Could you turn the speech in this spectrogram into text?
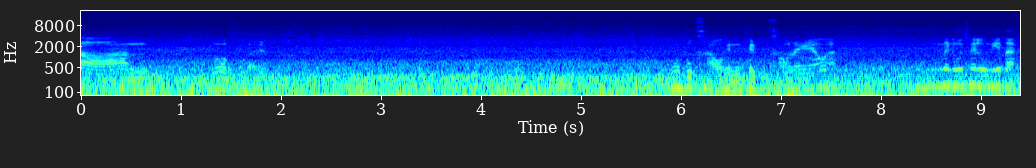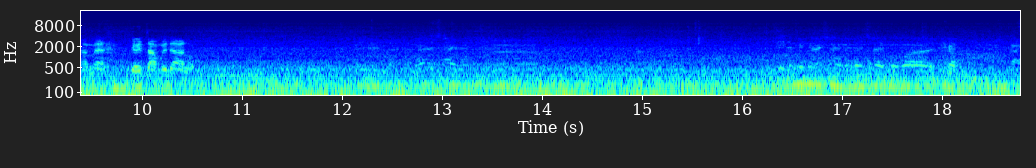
ต้นตาลโอ้โหโอ้ภูเขาเห็นเห็นภูเขาแล้วอะ ไม่รู้ใช่ลูกนี้แต่ครับแม่ก็จำไม่ได้หรอกน่าจะใช่นะนี่ไม่น่าใช่ไม่น่าใช่เพราะว่ากับไก่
